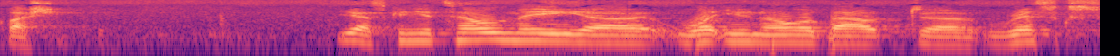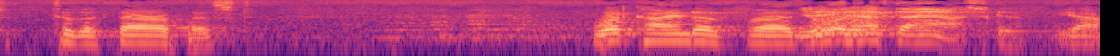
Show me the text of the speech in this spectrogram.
Question. Yes, can you tell me uh, what you know about uh, risks to the therapist? What kind of uh, You data? would have to ask. Yeah,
